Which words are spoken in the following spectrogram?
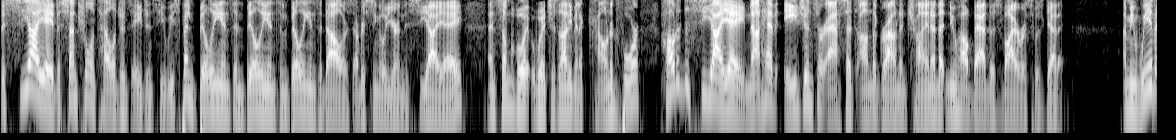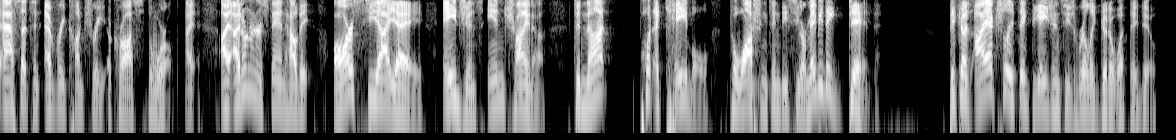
the CIA, the Central Intelligence Agency, we spend billions and billions and billions of dollars every single year in the CIA, and some of which is not even accounted for. How did the CIA not have agents or assets on the ground in China that knew how bad this virus was getting? I mean, we have assets in every country across the world. I, I, I don't understand how they, our CIA agents in China did not put a cable to Washington, D.C., or maybe they did, because I actually think the agency's really good at what they do.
